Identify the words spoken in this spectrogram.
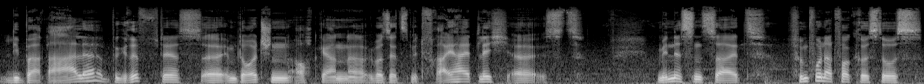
liberale Begriff, der ist äh, im Deutschen auch gerne übersetzt mit freiheitlich, äh, ist mindestens seit 500 vor Christus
